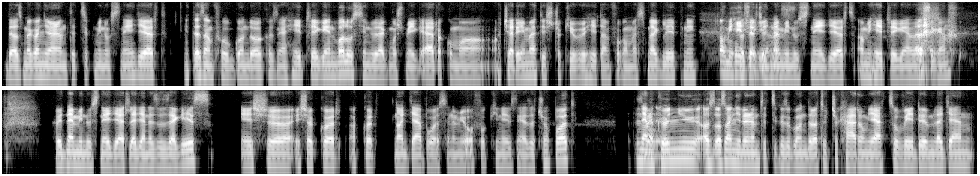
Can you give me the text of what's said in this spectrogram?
de az meg annyira nem tetszik mínusz négyért, itt ezen fogok gondolkozni a hétvégén. Valószínűleg most még elrakom a, a cserémet, és csak jövő héten fogom ezt meglépni. Ami hétvégén Azért, hogy nem mínusz négyért, ami hétvégén lesz, igen. hogy nem mínusz négyért legyen ez az egész, és, és akkor, akkor nagyjából szerintem jól fog kinézni ez a csapat. Hát ez nem menő. könnyű, az, az annyira nem tetszik az a gondolat, hogy csak három játszó védőm legyen,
